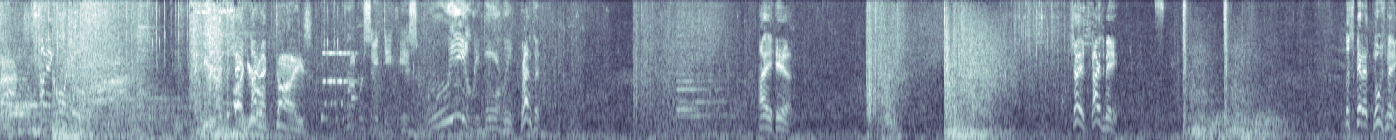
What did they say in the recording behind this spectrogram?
axe! coming for you. As the Our direct. dies! Proper safety is really boring. Granted. I hear. Shades, guide me. The spirit moves me.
